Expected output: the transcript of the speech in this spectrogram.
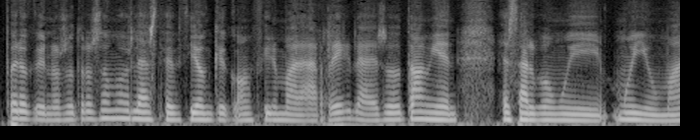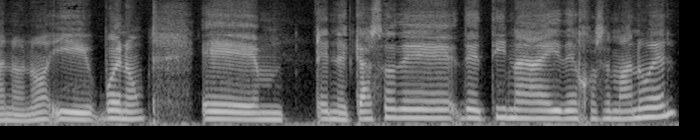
pero que nosotros somos la excepción que confirma la regla. Eso también es algo muy, muy humano, ¿no? Y bueno, eh, en el caso de Tina y de José Manuel,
